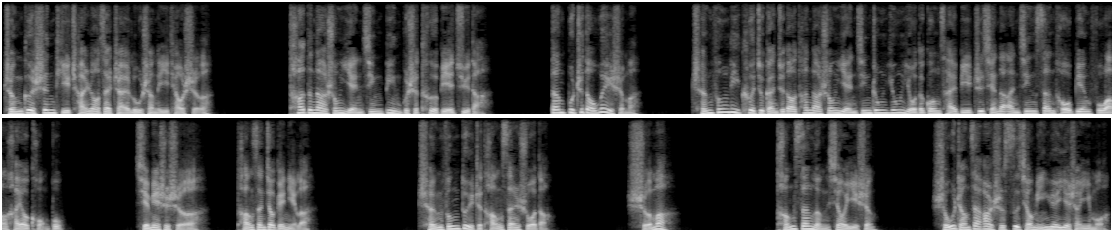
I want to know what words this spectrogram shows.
整个身体缠绕在窄路上的一条蛇。他的那双眼睛并不是特别巨大，但不知道为什么，陈峰立刻就感觉到他那双眼睛中拥有的光彩比之前的暗金三头蝙蝠王还要恐怖。前面是蛇，唐三交给你了。陈峰对着唐三说道：“蛇吗？”唐三冷笑一声，手掌在二十四桥明月夜上一抹。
